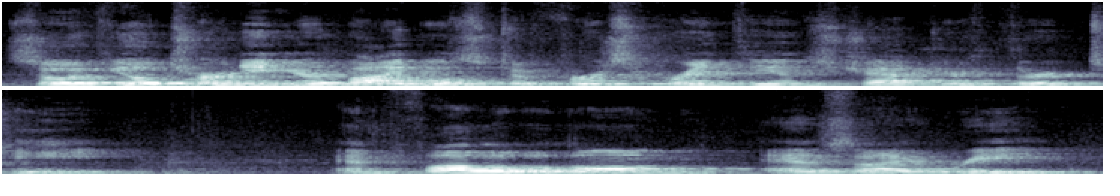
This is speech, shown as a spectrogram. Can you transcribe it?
So if you'll turn in your Bibles to 1 Corinthians chapter 13, and follow along as I read.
